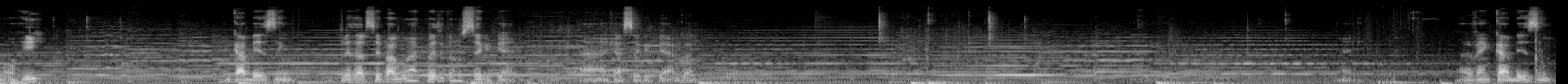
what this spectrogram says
morri. Vem cá, bezinho. Precisava ser pra alguma coisa que eu não sei o que é. Ah, já sei o que é agora. Aí. Agora vem cá, bezinho.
